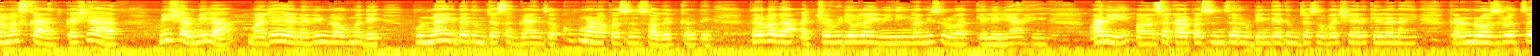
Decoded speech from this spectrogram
नमस्कार कसे आहात? मी शर्मिला माझ्या या नवीन ब्लॉगमध्ये पुन्हा एकदा तुमच्या सगळ्यांचं खूप मनापासून स्वागत करते. तर बघा आजच्या व्हिडिओला इव्हिनिंगला मी सुरुवात केलेली आहे. आणि सकाळपासूनचं रुटीन काही तुमच्यासोबत शेअर केलं नाही कारण रोज रोजचं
